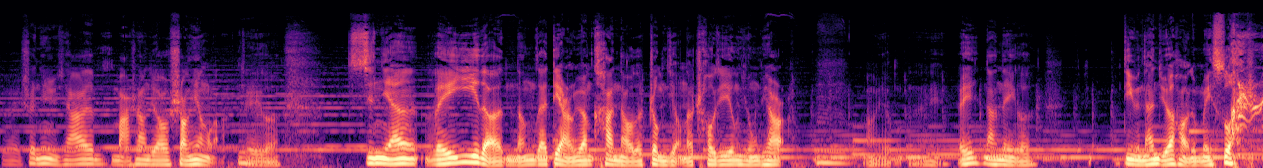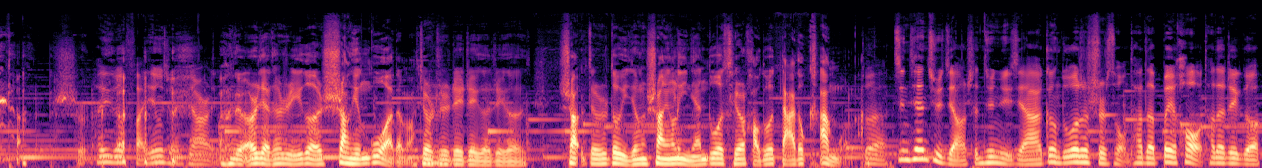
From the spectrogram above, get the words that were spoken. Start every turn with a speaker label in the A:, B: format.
A: 对，神奇女侠马上就要上映了，
B: 嗯。
A: 这个今年唯一的能在电影院看到的正经的超级英雄片儿
B: 嗯，
A: 啊，也不哎，那那个地狱男爵好像就没算似的，
B: 是它一个反英雄片儿，
A: 对，而且它是一个上映过的嘛，就是这这个这个上就是都已经上映了一年多，其实好多大家都看过了。
B: 对，今天去讲神奇女侠，更多的是从它的背后，它的这个，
